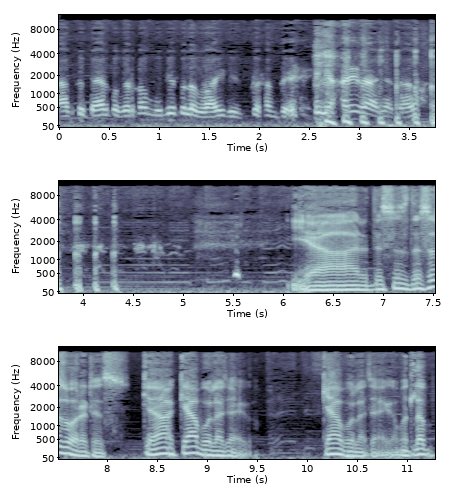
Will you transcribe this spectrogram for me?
आपके पैर पकड़ता हूँ मुझे तो लगवा ही कसम से। ही रह जाता यार this is this is what it is क्या क्या बोला जाएगा? क्या बोला जाएगा? मतलब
